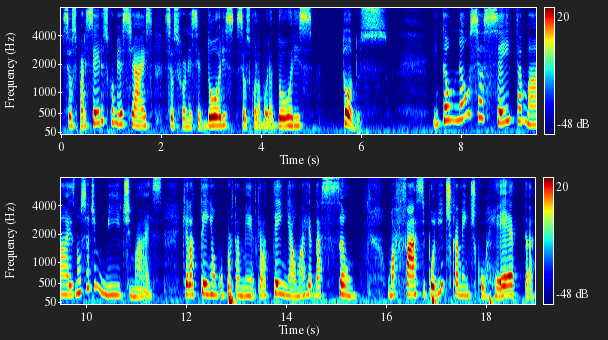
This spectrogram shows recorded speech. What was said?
seus parceiros comerciais, seus fornecedores, seus colaboradores, todos. Então não se aceita mais, não se admite mais que ela tenha um comportamento, que ela tenha uma redação, uma face politicamente correta,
